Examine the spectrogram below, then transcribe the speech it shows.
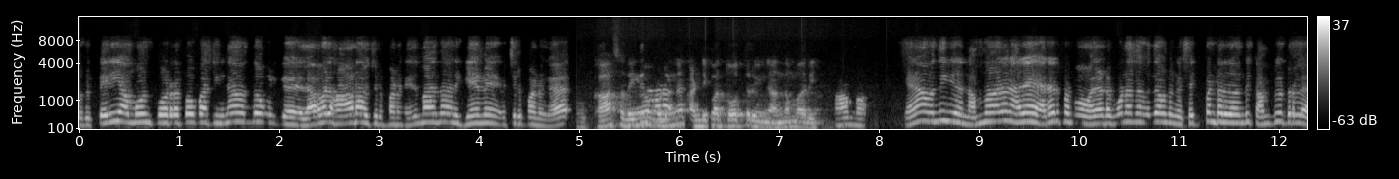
ஒரு பெரிய அமௌண்ட் போடுறப்போ பாத்தீங்கன்னா வந்து உங்களுக்கு லெவல் ஹார்டா வச்சிருப்பானுங்க. இது மாதிரி தான் அந்த கேமே வச்சிருப்பானுங்க. காசு அதிகமா போட்டீங்கன்னா கண்டிப்பா தோத்துருவீங்க அந்த மாதிரி. ஆமா. ஏன்னா வந்து நம்மளால நிறைய எரர் பண்ணுவோம். விளையாட போனா அதை வந்து அவனுங்க செட் பண்றது வந்து கம்ப்யூட்டர்ல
